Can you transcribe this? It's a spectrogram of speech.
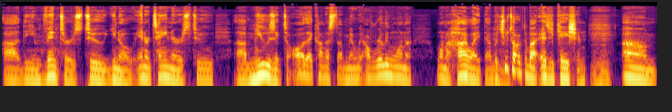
uh, the inventors to you know entertainers to uh, music to all that kind of stuff, man. We, I really want to want to highlight that. But you talked about education. Um,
